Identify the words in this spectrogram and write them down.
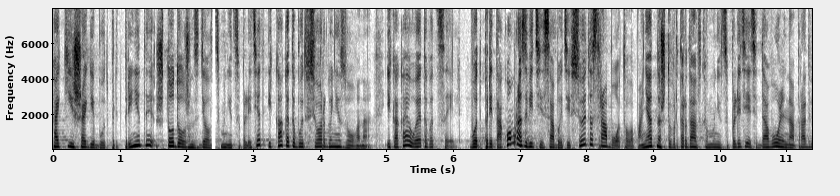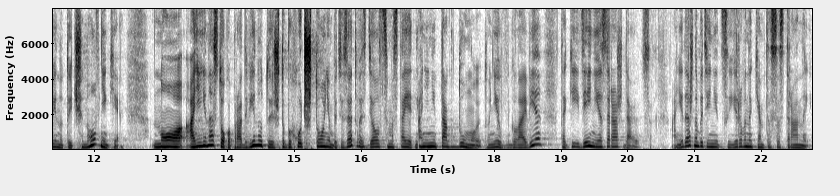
какие шаги будут предприняты, что должен сделать муниципалитет и как это будет все организовано, и какая у этого цель. Вот при таком развитии событий все это сработало. Понятно, что в Роттердамском муниципалитете довольно продвинутые чиновники, но они не настолько продвинутые, чтобы хоть что-нибудь из этого сделать самостоятельно. Они не так думают, у них в голове такие идеи не зарождаются. Они должны быть инициированы кем-то со стороны.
